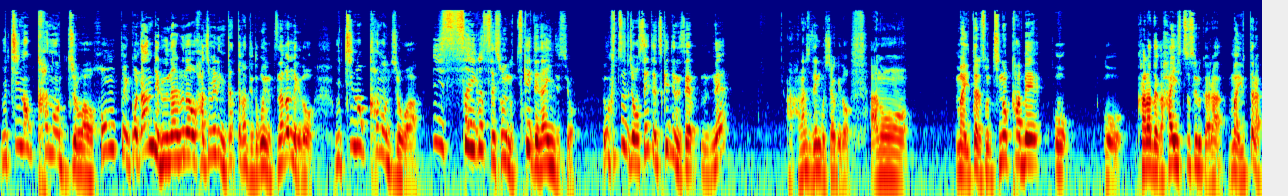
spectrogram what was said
うちの彼女は本当に、これなんでルナルナを始めるに至ったかっていうところにも繋がるんだけど、うちの彼女は一切合切そういうのつけてないんですよ。普通女性ってつけてるんですよ。ね。話前後しちゃうけど、あのー、まあ言ったらその血の壁を、こう、体が排出するから、まあ言ったら、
